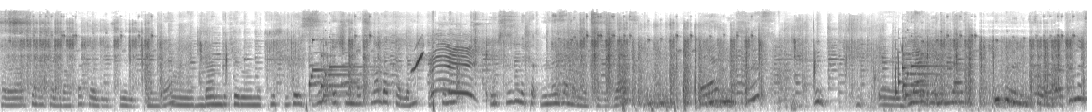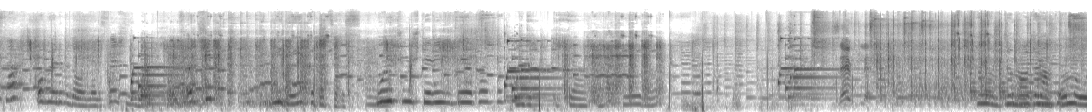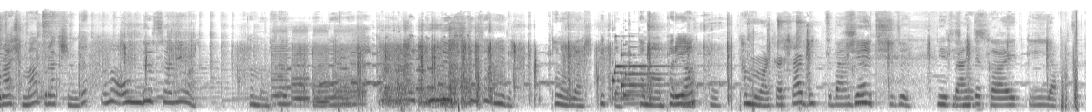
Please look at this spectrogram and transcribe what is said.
paralar sonra kazansak öyle bir bittiğinde. Ben bir kere unutmuşum. Hırsızın açılmasına bakalım. Bakalım hırsızı ne, ne zaman açılacağız? Eğer hırsız bir, e, diğer bölümler bir bölüm sonra açılırsa o bölümü de oynarız. Şimdi bak. Açıp videoyu kapatırız. Bu üç müşteriyi de yaparsak bir iki artı. Şöyle. Zevkle. Tamam Tamam tamam tamam onunla uğraşma. Bırak şimdi. Ama 14 saniye var. Tamam sen. Bunu da yetiştirsek iyidir. Tamam ver. Bitti. Tamam parayı al. Tamam arkadaşlar bitti bence. Şey yetişti. Bence gayet iyi yaptık.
